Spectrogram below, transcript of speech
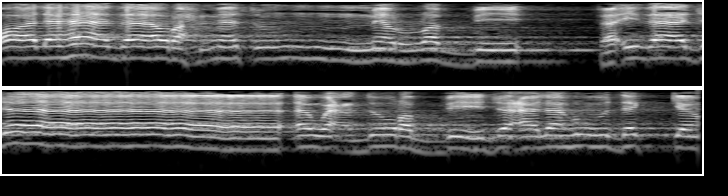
قال هذا رحمة من ربي فإذا جاء وعد ربي جعله دكا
